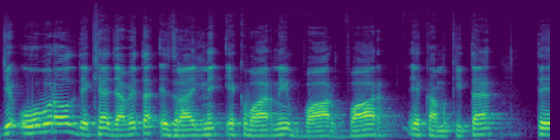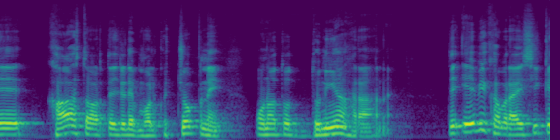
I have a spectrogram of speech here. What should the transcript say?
ਜੇ ਓਵਰਆਲ ਦੇਖਿਆ ਜਾਵੇ ਤਾਂ ਇਜ਼ਰਾਈਲ ਨੇ ਇੱਕ ਵਾਰ ਨਹੀਂ, ਵਾਰ-ਵਾਰ ਇਹ ਕੰਮ ਕੀਤਾ ਤੇ ਖਾਸ ਤੌਰ ਤੇ ਜਿਹੜੇ ਮੁਲਕ ਚੁੱਪ ਨੇ ਉਹਨਾਂ ਤੋਂ ਦੁਨੀਆ ਹੈਰਾਨ ਹੈ। ਤੇ ਇਹ ਵੀ ਖਬਰ ਆਈ ਸੀ ਕਿ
